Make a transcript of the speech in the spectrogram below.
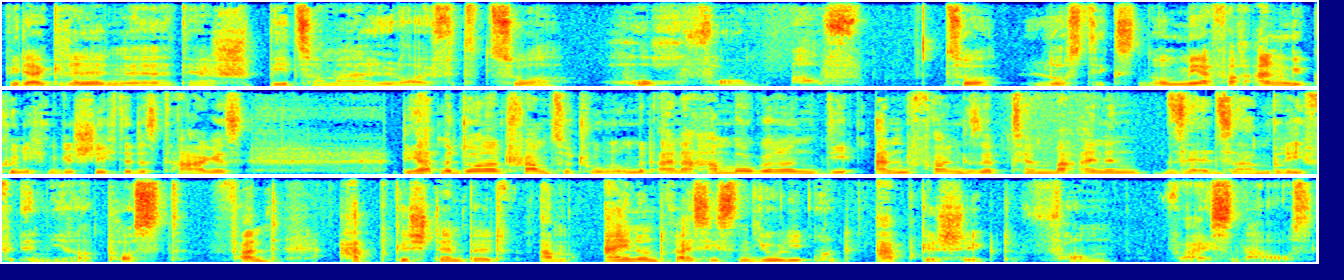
wieder grillen. Äh, der Spätsommer läuft zur Hochform auf. Zur lustigsten und mehrfach angekündigten Geschichte des Tages. Die hat mit Donald Trump zu tun und mit einer Hamburgerin, die Anfang September einen seltsamen Brief in ihrer Post fand, abgestempelt am 31. Juli und abgeschickt vom Weißen Haus.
